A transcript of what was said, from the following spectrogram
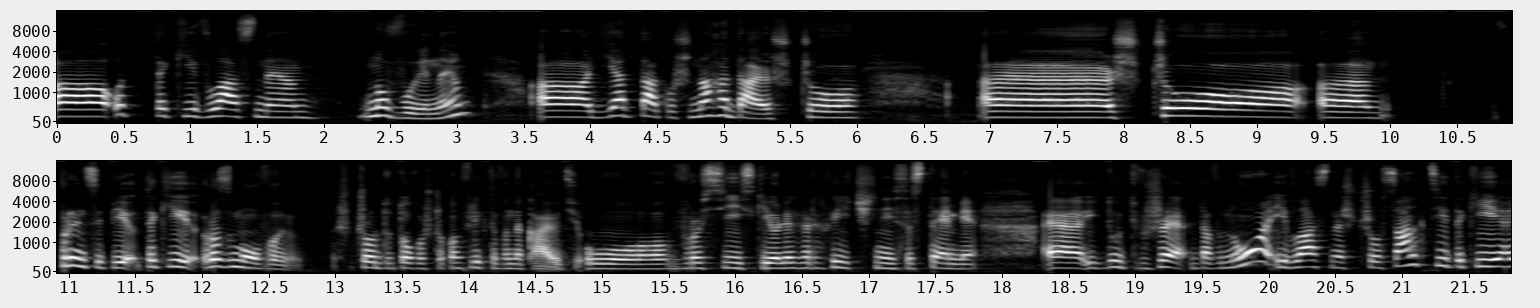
А, от такі власне новини. А, я також нагадаю, що, е, що е, в принципі такі розмови щодо того, що конфлікти виникають у в російській олігархічній системі, е, йдуть вже давно, і власне, що санкції такі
